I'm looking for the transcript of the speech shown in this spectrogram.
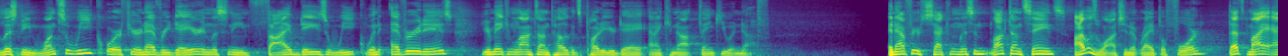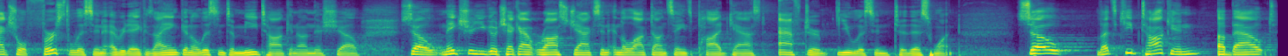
listening once a week, or if you're an everydayer and listening five days a week, whenever it is, you're making Locked On Pelicans part of your day. And I cannot thank you enough. And now for your second listen, Locked On Saints. I was watching it right before. That's my actual first listen every day because I ain't going to listen to me talking on this show. So make sure you go check out Ross Jackson and the Locked On Saints podcast after you listen to this one. So let's keep talking about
